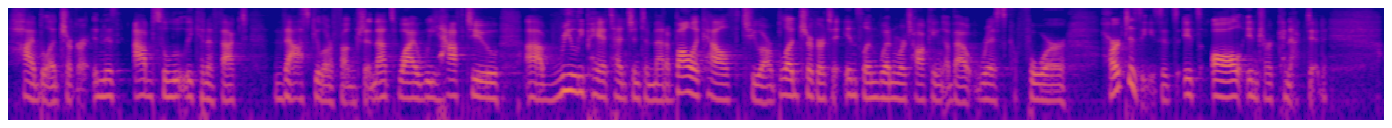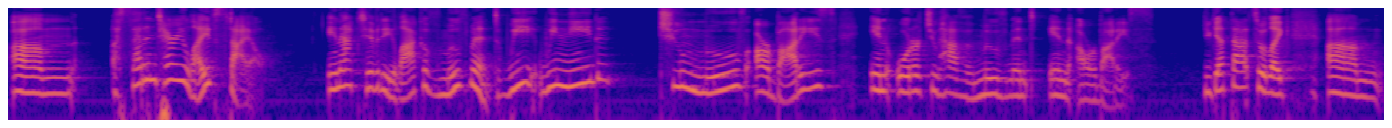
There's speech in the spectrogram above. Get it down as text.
high blood sugar. And this absolutely can affect vascular function. That's why we have to uh, really pay attention to metabolic health, to our blood sugar, to insulin when we're talking about risk for heart disease. It's it's all interconnected. Um, a sedentary lifestyle, inactivity, lack of movement. We we need to move our bodies in order to have movement in our bodies. You get that? So like um,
